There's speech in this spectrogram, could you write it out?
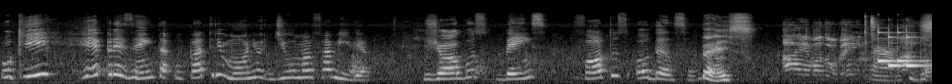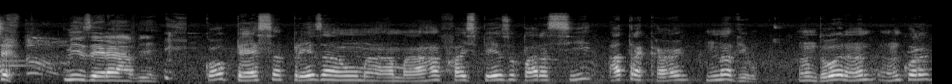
O que representa o patrimônio de uma família? Jogos, bens, fotos ou dança? Bens. Ai, mandou bem? Ah, que Cê- Miserável. Qual peça presa a uma amarra faz peso para se atracar um navio? Andor, ân- âncora,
